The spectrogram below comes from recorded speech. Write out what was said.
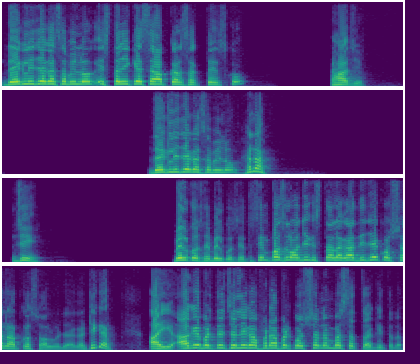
देख लीजिएगा सभी लोग, इस तरीके से आप कर सकते हैं इसको। हाँ जी। देख लीजिएगा सभी लोग, है ना? जी। बिल्कुल सही बिल्कुल सही। तो सिंपल लॉजिक इस तरह लगा दीजिए क्वेश्चन आपका सॉल्व हो जाएगा, ठीक है? आइए, आगे बढ़ते चलेगा फटाफट क्वेश्चन नंबर सत्रह की तरफ़।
